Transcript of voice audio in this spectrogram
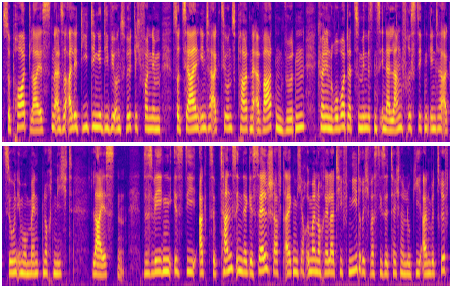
Support leisten. Also alle die Dinge, die wir uns wirklich von dem sozialen Interaktionspartner erwarten würden, können Roboter zumindest in der langfristigen Interaktion im Moment noch nicht leisten. Deswegen ist die Akzeptanz in der Gesellschaft eigentlich auch immer noch relativ niedrig, was diese Technologie anbetrifft.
